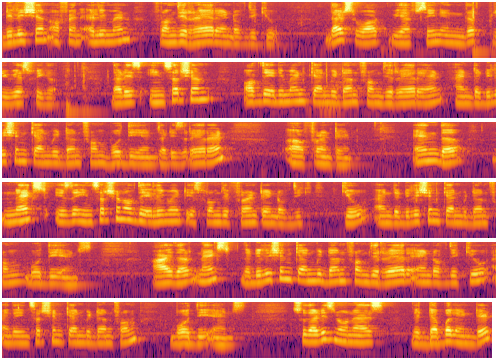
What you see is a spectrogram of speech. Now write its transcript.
deletion of an element from the rear end of the queue. That's what we have seen in the previous figure. That is insertion of the element can be done from the rear end and the deletion can be done from both the ends that is rear and uh, front end. And the next is the insertion of the element is from the front end of the queue and the deletion can be done from both the ends either next the deletion can be done from the rear end of the queue and the insertion can be done from both the ends. So that is known as the double-ended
